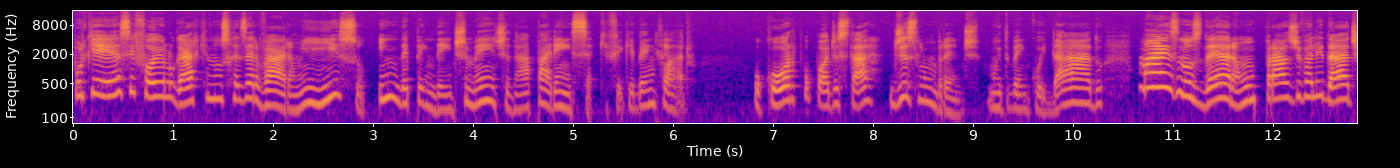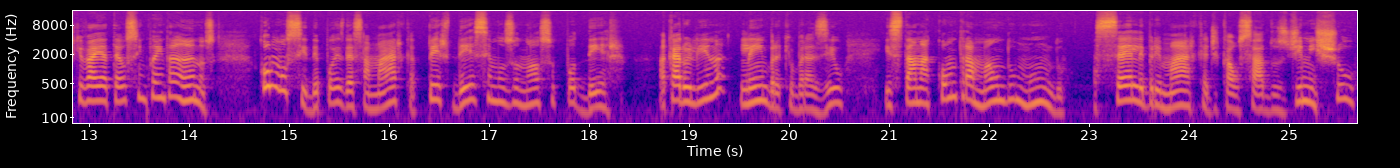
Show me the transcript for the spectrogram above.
Porque esse foi o lugar que nos reservaram, e isso independentemente da aparência, que fique bem claro. O corpo pode estar deslumbrante, muito bem cuidado, mas nos deram um prazo de validade que vai até os 50 anos, como se depois dessa marca perdêssemos o nosso poder. A Carolina lembra que o Brasil está na contramão do mundo. A célebre marca de calçados Jimmy Choo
